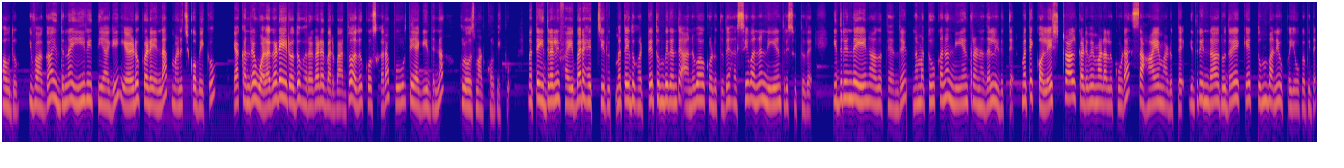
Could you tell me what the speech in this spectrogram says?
ಹೌದು. ಇವಾಗ ಇದನ್ನ ಈ ರೀತಿಯಾಗಿ ಎರಡು ಕಡೆಯಿಂದ ಮಣಚ್ಕೋಬೇಕು. ಯಾಕಂದ್ರೆ ಒಳಗಡೆ ಇರೋದು ಹೊರಗಡೆ ಬರಬಾರ್ದು. ಅದಕ್ಕೋಸ್ಕರ ಪೂರ್ತಿಯಾಗಿ ಇದನ್ನ ಕ್ಲೋಸ್ ಮಾಡ್ಕೊಳ್ಬೇಕು. ಮತ್ತೆ ಇದರಲ್ಲಿ ಫೈಬರ್ ಹೆಚ್ಚಿರುತ್ತೆ ಮತ್ತೆ ಇದು ಹೊಟ್ಟೆ ತುಂಬಿದಂತೆ ಅನುಭವ ಕೊಡುತ್ತದೆ, ಹಸಿವನ್ನ ನಿಯಂತ್ರಿಸುತ್ತದೆ. ಇದರಿಂದ ಏನಾಗುತ್ತೆ ಅಂದ್ರೆ ನಮ್ಮ ತೂಕನ ನಿಯಂತ್ರಣದಲ್ಲಿಡುತ್ತೆ, ಮತ್ತೆ ಕೊಲೆಸ್ಟ್ರಾಲ್ ಕಡಿಮೆ ಮಾಡಲು ಕೂಡ ಸಹಾಯ ಮಾಡುತ್ತೆ. ಇದರಿಂದ ಹೃದಯಕ್ಕೆ ತುಂಬಾನೇ ಉಪಯೋಗವಿದೆ.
